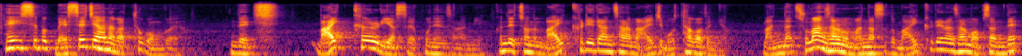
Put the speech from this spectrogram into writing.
페이스북 메시지 하나가 톡 온 거예요. 근데 마이클이었어요 보낸 사람이. 근데 저는 마이클이라는 사람을 알지 못하거든요. 만나 수많은 사람을 만났어도 마이클이라는 사람은 없었는데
